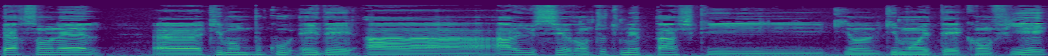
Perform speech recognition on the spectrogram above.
personnelles euh, qui m'ont beaucoup aidé à, réussir dans toutes mes tâches qui, m'ont été confiées,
